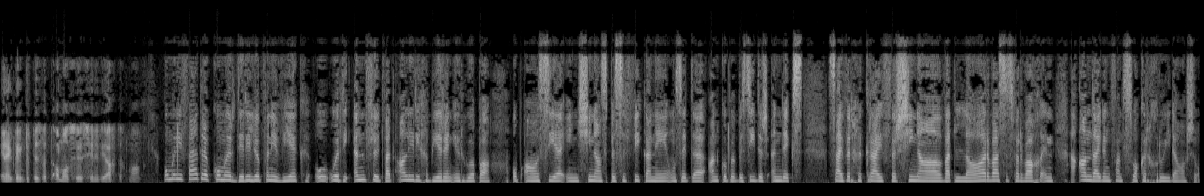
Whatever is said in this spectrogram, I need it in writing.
en ek dink dit is wat almal so senuweeagtig maak. Om met die verdere kommer deur die loop van die week oor die invloed wat al hierdie gebeure in Europa op Asië en China spesifiek kan hê. Ons het 'n aankope besieders indeks syfer gekry vir China wat laer was as verwag en 'n aanduiding van swakker groei daarso.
